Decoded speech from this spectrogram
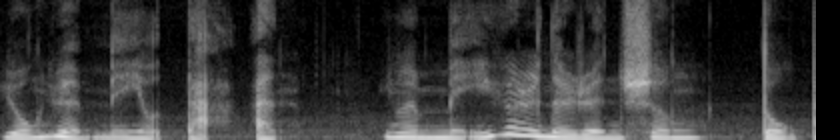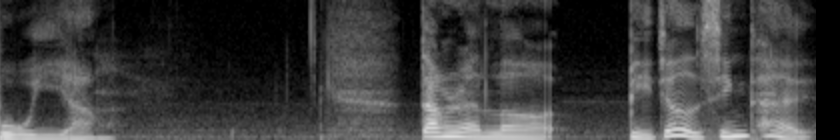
永远没有答案，因为每一个人的人生都不一样。当然了，比较的心态，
